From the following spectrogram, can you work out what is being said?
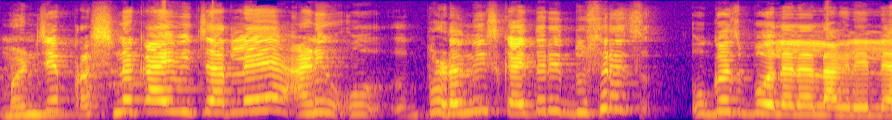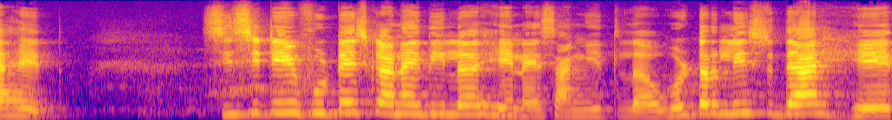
म्हणजे प्रश्न काय विचारले आणि उ- फडणवीस काहीतरी दुसरेच उगच बोलायला लागलेले आहेत. C C T V footage का नाही दिलं हे नाही सांगितलं. वोटर लिस्ट द्या हे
